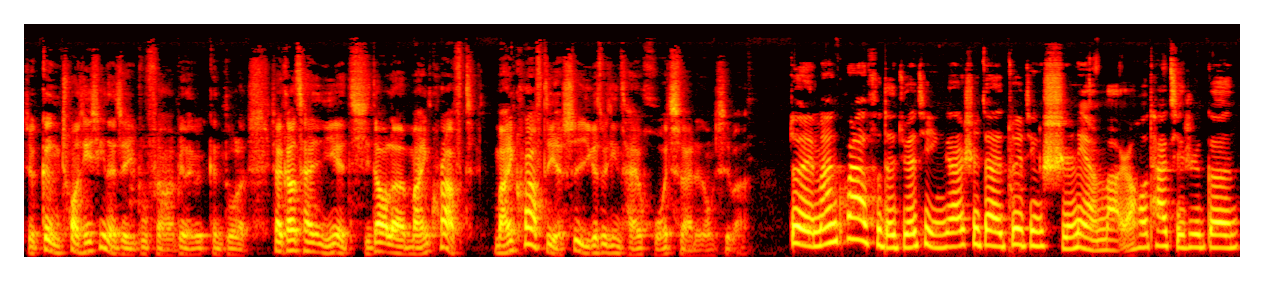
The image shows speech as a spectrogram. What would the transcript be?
就更创新性的这一部分啊，变得更多了。像刚才你也提到了 Minecraft，Minecraft 也是一个最近才火起来的东西吧？对，Minecraft 的崛起应该是在最近十年吧。然后它其实跟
